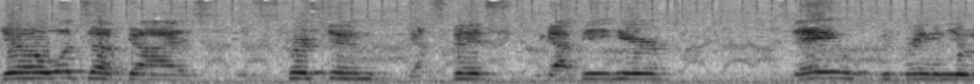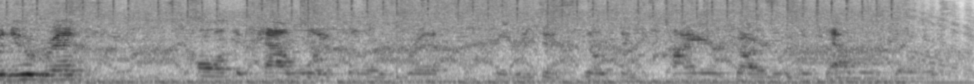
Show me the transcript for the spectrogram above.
Yo, what's up, guys? This is Christian. We got Spitch. We got Pete here. Today, we'll be bringing you a new riff. It's called the Cowboy Killers riff. And we just built an entire garden of Cowboy Killers.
